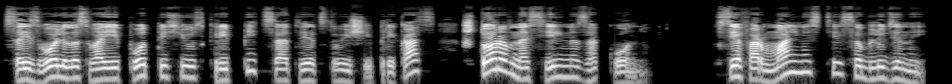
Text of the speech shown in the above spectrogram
соизволила своей подписью скрепить соответствующий приказ, что равносильно закону. Все формальности соблюдены.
